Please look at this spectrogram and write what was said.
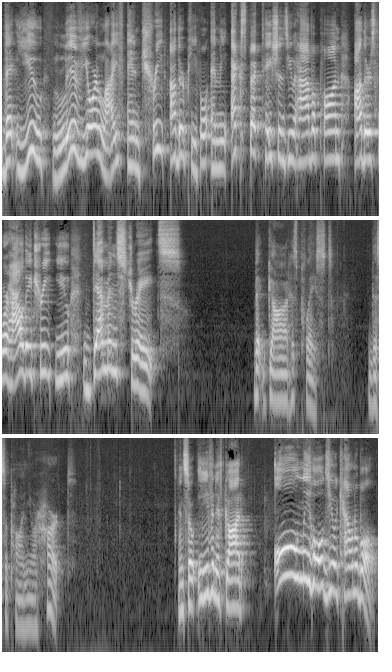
that you live your life and treat other people and the expectations you have upon others for how they treat you demonstrates that God has placed this upon your heart. And so, even if God only holds you accountable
